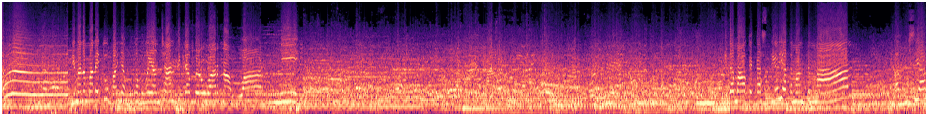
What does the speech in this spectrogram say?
Ah, di mana-mana itu banyak bunga-bunga yang cantik dan berwarna-warni. Kita mau ke kastil ya teman-teman. Bagus ya.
